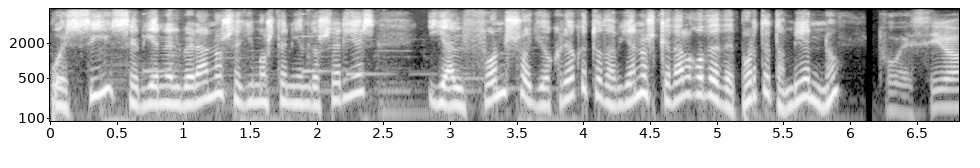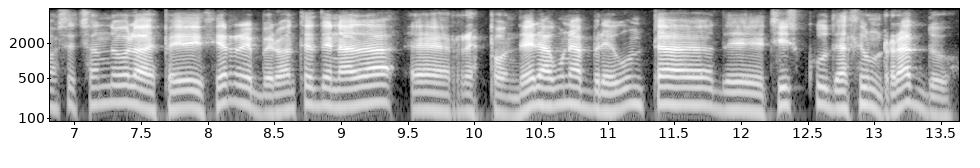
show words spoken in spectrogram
Pues sí, se viene el verano, seguimos teniendo series y Alfonso, yo creo que todavía nos queda algo de deporte también, ¿no? Pues sí, vamos echando la despedida y cierre, pero antes de nada, eh, responder a una pregunta de Chiscu de hace un rato.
